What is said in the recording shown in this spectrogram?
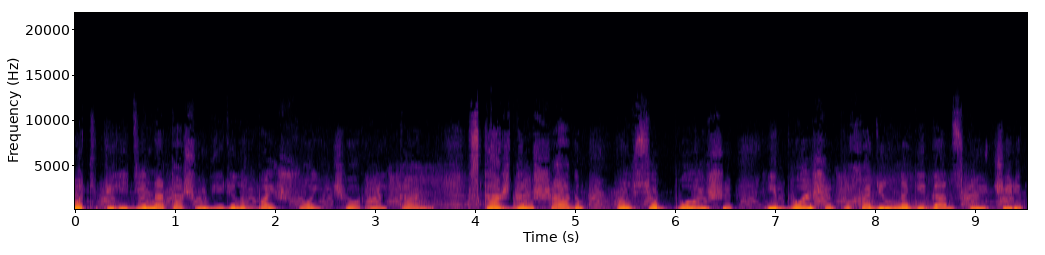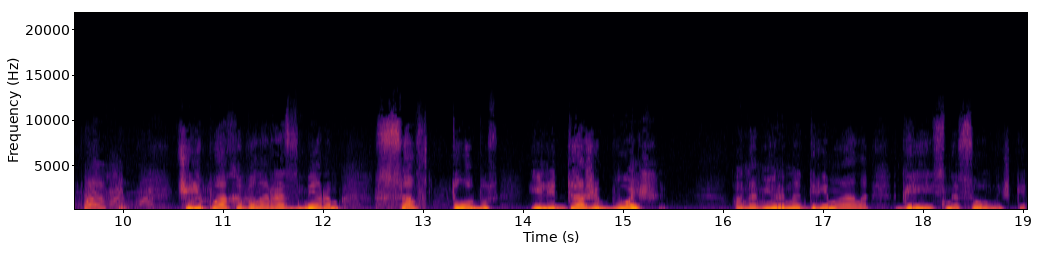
Вот впереди Наташа увидела большой черный камень. С каждым шагом он все больше и больше походил на гигантскую черепаху. Черепаха была размером с автобус или даже больше. Она мирно дремала, греясь на солнышке.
